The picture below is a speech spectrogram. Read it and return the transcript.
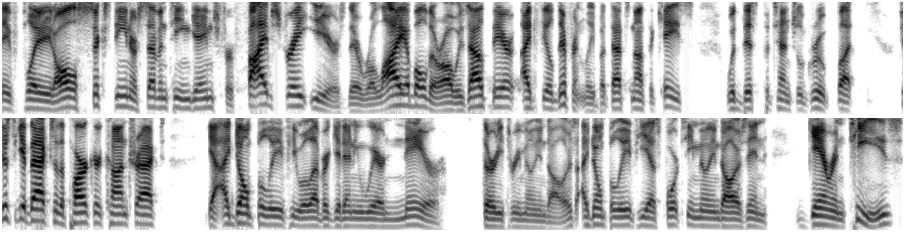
They've played all 16 or 17 games for five straight years. They're reliable. They're always out there. I'd feel differently, but that's not the case with this potential group. But just to get back to the Parker contract, yeah, I don't believe he will ever get anywhere near $33 million. I don't believe he has $14 million in guarantees.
